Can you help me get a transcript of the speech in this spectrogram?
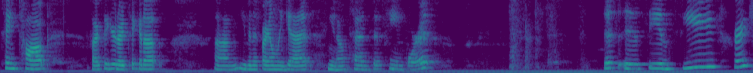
tank top. So I figured I'd pick it up um, even if I only get, you know, 10, 15 for it. This is CNC, right?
